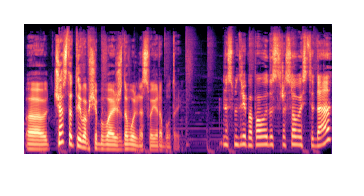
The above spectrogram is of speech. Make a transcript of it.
Э, часто ты вообще бываешь довольна своей работой? Ну, смотри, по поводу стрессовости, да,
